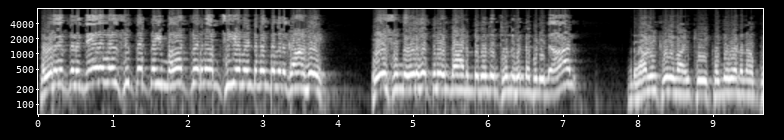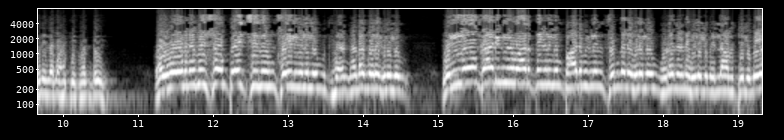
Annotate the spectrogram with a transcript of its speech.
உலகத்தில் தேவ சித்தத்தை மாற்ற நாம் செய்ய வேண்டும் என்பதற்காக இயேசு இந்த உலகத்தில் வந்தார் என்று சொல்லுகின்றபடினால் ஆவிக்குரிய வாழ்க்கையை கொஞ்சம் கூட நாம் புனிதமாக்கிக் கொண்டு ஒவ்வொரு நிமிஷம் பேச்சிலும் செயல்களிலும் நடைமுறைகளிலும் எல்லா காரியங்களிலும் வார்த்தைகளிலும் பார்வைகளிலும் சிந்தனைகளிலும் உடனடிகளிலும் எல்லாவற்றிலுமே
